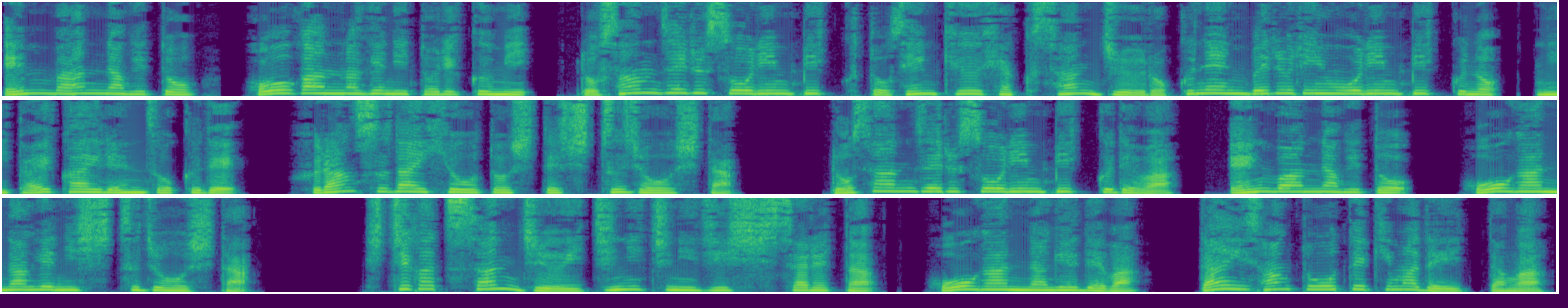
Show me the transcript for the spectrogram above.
円盤投げと砲丸投げに取り組み、ロサンゼルスオリンピックと1936年ベルリンオリンピックの2大会連続でフランス代表として出場した。ロサンゼルスオリンピックでは円盤投げと砲丸投げに出場した。7月31日に実施された砲丸投げでは第3投擲まで行ったが、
